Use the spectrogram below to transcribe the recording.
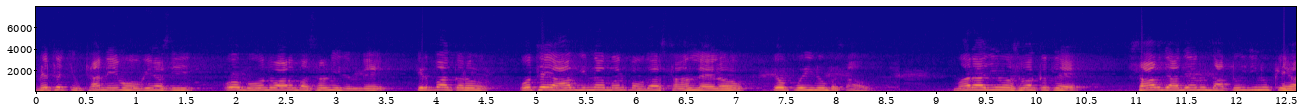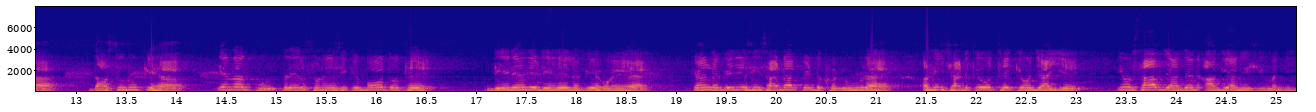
ਮੇਥੇ ਝੂਠਾ ਨੇਮ ਹੋ ਗਿਆ ਸੀ, ਉਹ ਗੋਂਦਵਾਲ ਬਸਣ ਨਹੀਂ ਦਿੰਦੇ। ਕਿਰਪਾ ਕਰੋ, ਉੱਥੇ ਆਪ ਜਿੰਨਾ ਮਨ ਪਾਉਂਦਾ ਸਥਾਨ ਲੈ ਲਓ ਤੇ ਉਹ ਪੂਰੀ ਨੂੰ ਬਸਾਓ। ਮਹਾਰਾਜ ਜੀ ਨੂੰ ਉਸ ਵਕਤ ਸਾਹਿਬਜ਼ਾਦਿਆਂ ਨੂੰ ਦਾਤੂ ਜੀ ਨੂੰ ਕਿਹਾ, ਦਾਸੂ ਨੂੰ ਕਿਹਾ। ਇਹਨਾਂ ਨੂੰ ਭੂਤ ਪ੍ਰੇਤ ਸੁਣੇ ਸੀ ਕਿ ਬਹੁਤ ਉੱਥੇ ਡੇਰਿਆਂ ਦੇ ਡੇਰੇ ਲੱਗੇ ਹੋਏ ਆ ਕਹਿਣ ਲੱਗੇ ਜੀ, ਅਸੀਂ ਸਾਡਾ ਪਿੰਡ ਖਡੂਰ ਹੈ ਅਸੀਂ ਛੱਡ ਕੇ ਉੱਥੇ ਕਿਉਂ ਜਾਈਏ? ਕਿਉਂ ਸਾਹਿਬਜ਼ਾਦਿਆਂ ਨੇ ਆਗਿਆ ਨਹੀਂ ਸੀ ਮੰਨੀ।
